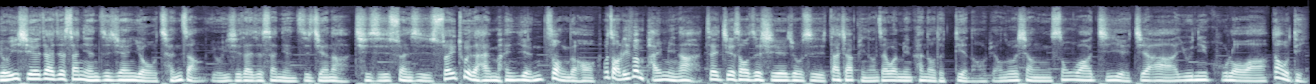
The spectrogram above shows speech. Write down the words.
有一些在这三年之间有成长，有一些在这三年之间啊，其实算是衰退的还蛮严重的哈。我找了一份排名啊，在介绍这些就是大家平常在外面看到的店哦，比方说像松蛙、吉野家啊、Uniqlo 啊，到底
